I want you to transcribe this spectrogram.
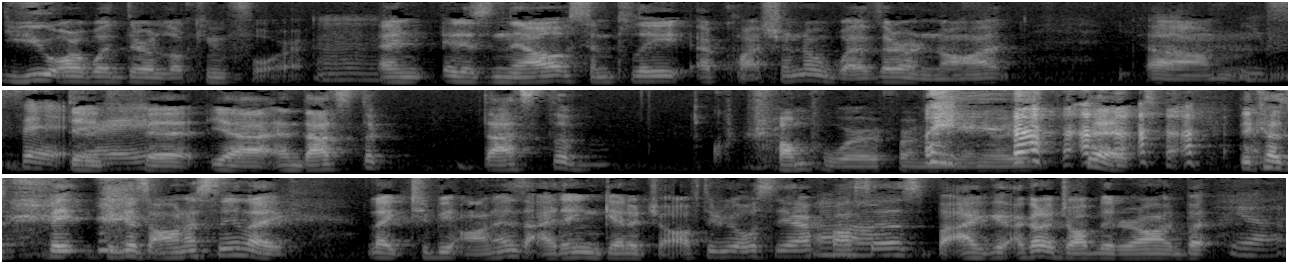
you are what they're looking for, Mm. and it is now simply a question of whether or not um, fit, They right? fit, yeah, and that's the that's the Trump word for me anyway. fit, because because honestly, like like to be honest, I didn't get a job through the OCI Uh-huh. process, but I, I got a job later on. But Yeah.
